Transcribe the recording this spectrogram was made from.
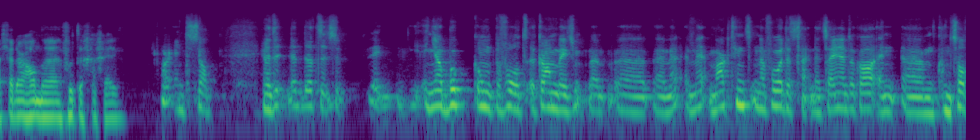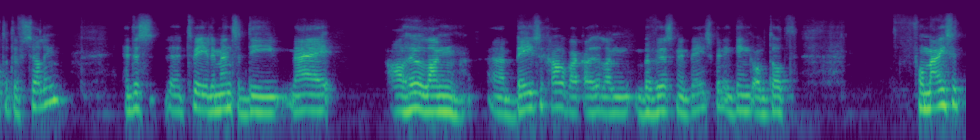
verder handen en voeten ga geven. Oh, interessant. Ja, dat, dat is, in jouw boek komt bijvoorbeeld account-based marketing naar voren, dat, dat zei je net ook al, en um, consultative selling. Is uh, twee elementen die mij al heel lang uh, bezig hou, waar ik al heel lang bewust mee bezig ben. Ik denk ook dat voor mij zit,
